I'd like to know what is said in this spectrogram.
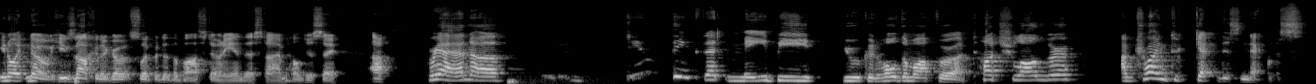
you know what? No, he's not going to go slip into the Bostonian this time. He'll just say, uh, "Brienne, uh, do you think that maybe you could hold them off for a touch longer? I'm trying to get this necklace."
